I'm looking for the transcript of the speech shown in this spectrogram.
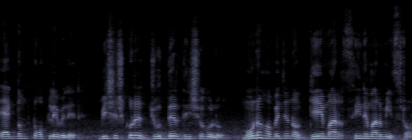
একদম টপ লেভেলের। বিশেষ করে যুদ্ধের দৃশ্যগুলো। মনে হবে যেন গেম আর সিনেমার মিশ্রণ।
